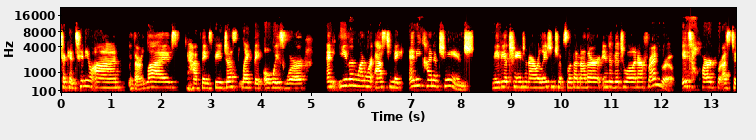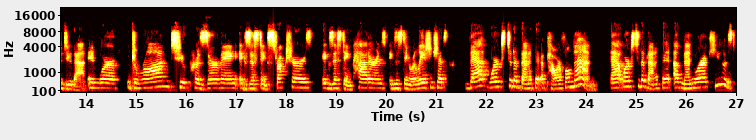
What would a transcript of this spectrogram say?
to continue on with our lives, to have things be just like they always were. And even when we're asked to make any kind of change, maybe a change in our relationships with another individual in our friend group. It's hard for us to do that. And we're drawn to preserving existing structures, existing patterns, existing relationships. That works to the benefit of powerful men. That works to the benefit of men who are accused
